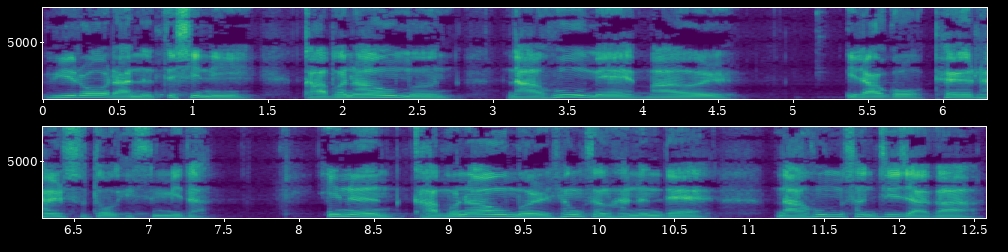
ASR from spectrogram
위로라는 뜻이니 가버나움은 나훔의 마을이라고 표현할 수도 있습니다. 이는 가브나움을 형성하는데 나훔 선지자가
